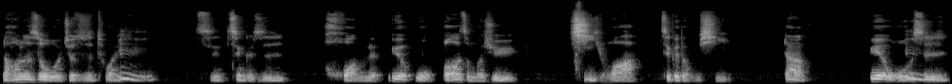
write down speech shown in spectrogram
然后那时候我就是突然，嗯，整整个是慌了，因为我不知道怎么去计划这个东西。那因为我是、嗯、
